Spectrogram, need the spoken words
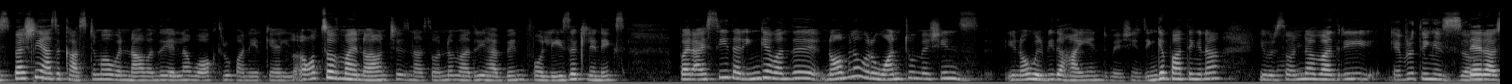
especially as a customer when நான் வந்து எல்லாம் வாக் த்ரூ பண்ணியிருக்கேன் லாட்ஸ் ஆஃப் மை launches நான் சொன்ன மாதிரி have been for laser clinics but I see that இங்கே வந்து நார்மலாக ஒரு one two machines you know will be the high end machines இங்கே பார்த்தீங்கன்னா இவர் சொன்ன மாதிரி Everything is. Uh, there are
